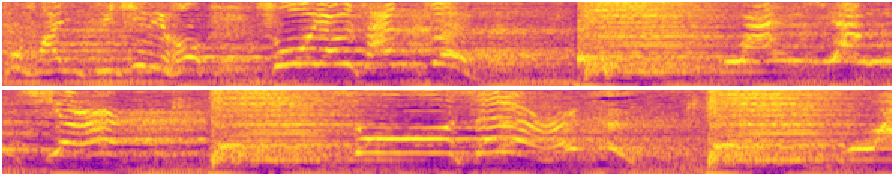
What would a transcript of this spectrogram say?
不，发一举起以后，所养三子，官养妻儿，说生儿子，官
